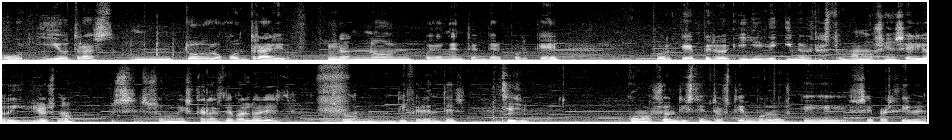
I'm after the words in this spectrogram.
o- y otras mm, todo lo contrario. O sea, no pueden entender por qué, por qué, pero y, y nos las tomamos en serio y ellos no. Pues son escalas de valores, son diferentes. Sí, sí. como son distintos tiempos los que se perciben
